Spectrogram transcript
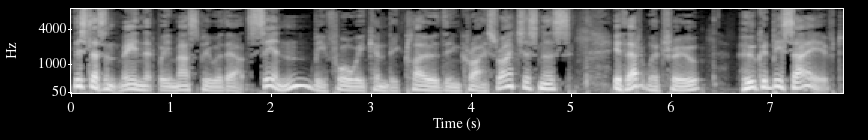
This doesn't mean that we must be without sin before we can be clothed in Christ's righteousness. If that were true, who could be saved?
